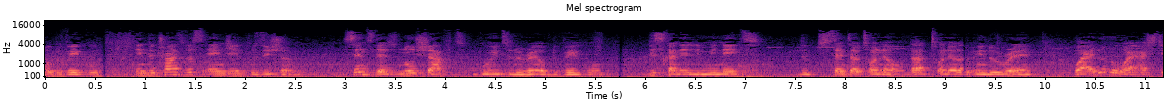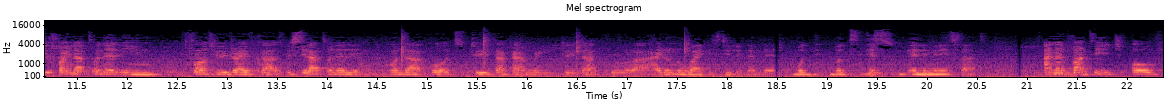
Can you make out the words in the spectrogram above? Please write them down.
of the vehicle. In the transverse engine position, since there's no shaft going to the rear of the vehicle, this can eliminate the center tunnel, that tunnel in the rear. But I don't know why, I still find that tunnel in front wheel drive cars. We see that tunnel in Honda Accord, Toyota Camry, Toyota Corolla. I don't know why they still let them there. But, but this eliminates that. An advantage of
